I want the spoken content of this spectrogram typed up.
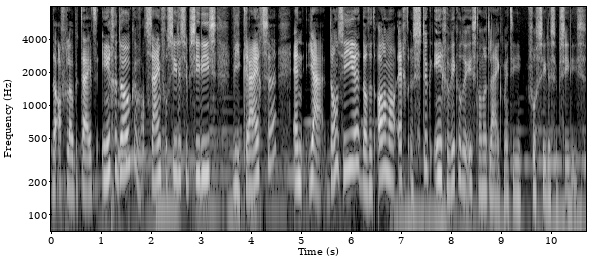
de afgelopen tijd ingedoken. Wat zijn fossiele subsidies? Wie krijgt ze? En ja, dan zie je dat het allemaal echt een stuk ingewikkelder is dan het lijkt met die fossiele subsidies.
